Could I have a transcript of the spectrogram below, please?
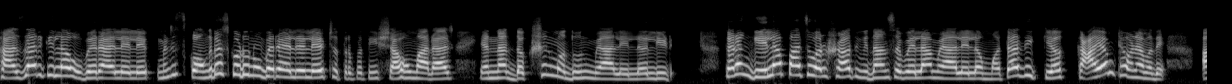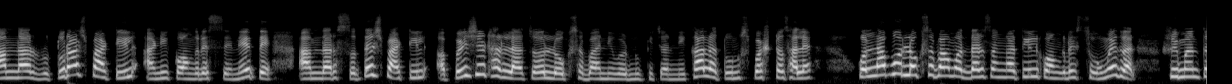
खासदारकीला उभे राहिलेले म्हणजेच काँग्रेसकडून उभे राहिलेले छत्रपती शाहू महाराज यांना दक्षिणमधून मिळालेलं लीड. कारण गेल्या पाच वर्षात विधानसभेला मिळालेलं मताधिक्य कायम ठेवण्यामध्ये आमदार ऋतुराज पाटील आणि काँग्रेसचे नेते आमदार सतेज पाटील अपयशी ठरल्याचं लोकसभा निवडणुकीच्या निकालातून स्पष्ट झालंय. कोल्हापूर लोकसभा मतदारसंघातील काँग्रेसचे उमेदवार श्रीमंत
